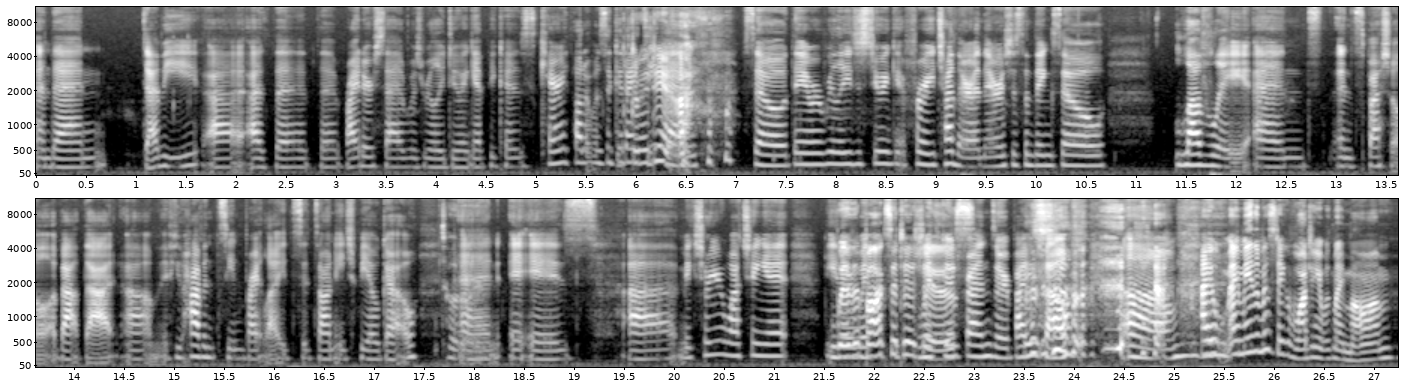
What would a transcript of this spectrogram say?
And then Debbie, uh, as the, the writer said, was really doing it because Carrie thought it was a good, Good idea. idea. so they were really just doing it for each other, and there was just something so lovely and and special about that. Um, if you haven't seen Bright Lights, it's on HBO Go, totally. and it is. Uh, make sure you're watching it with a box of tissues. with good friends or by yourself. Yeah. Um, I, I made the mistake of watching it with my mom.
